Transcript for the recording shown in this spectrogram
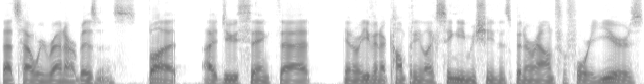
that's how we ran our business. But I do think that you know even a company like Singing Machine that's been around for 40 years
